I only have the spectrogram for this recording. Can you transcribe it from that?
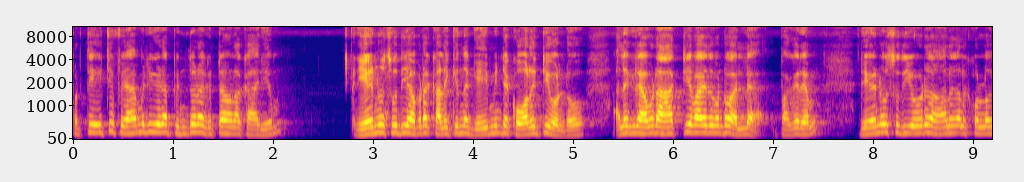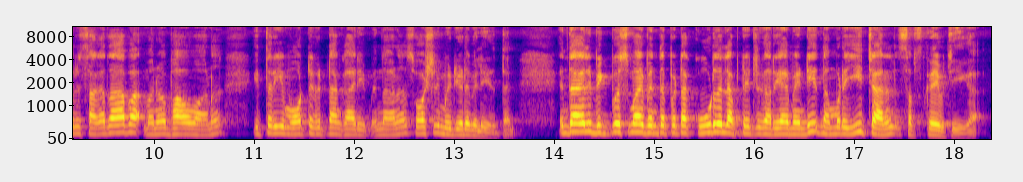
പ്രത്യേകിച്ച് ഫാമിലിയുടെ പിന്തുണ കിട്ടാനുള്ള കാര്യം രേണുസുതി അവിടെ കളിക്കുന്ന ഗെയിമിന്റെ ക്വാളിറ്റി കൊണ്ടോ അല്ലെങ്കിൽ അവിടെ ആക്റ്റീവ് ആയതുകൊണ്ടോ അല്ല. പകരം രേണുസുതിയോട് ആളുകൾക്കുള്ള ഒരു സഹതാപ മനോഭാവമാണ് ഇത്രയും വോട്ട് കിട്ടാൻ കാര്യം എന്നാണ് സോഷ്യൽ മീഡിയയുടെ വിലയിരുത്തൽ. എന്തായാലും ബിഗ് ബോസുമായി ബന്ധപ്പെട്ട കൂടുതൽ അപ്ഡേറ്റുകൾ അറിയാൻ വേണ്ടി നമ്മുടെ ഈ ചാനൽ സബ്സ്ക്രൈബ് ചെയ്യുക.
